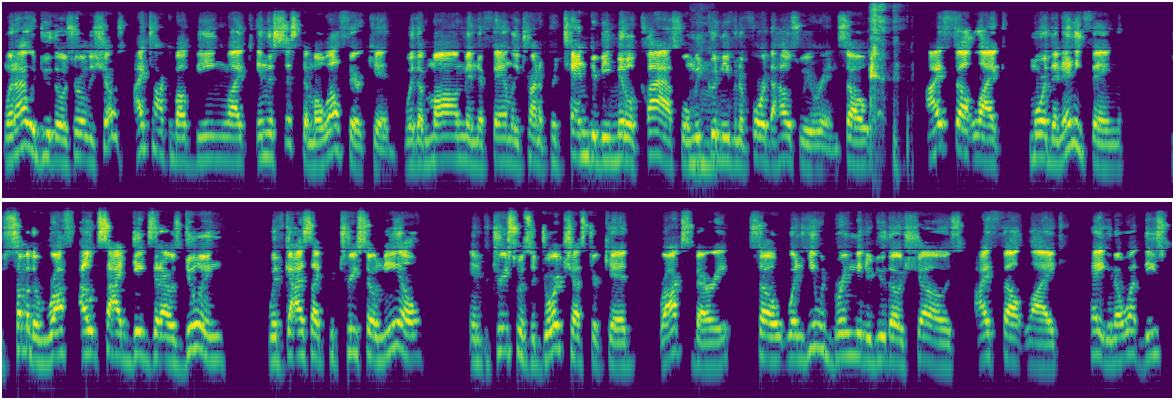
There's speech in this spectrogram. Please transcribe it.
when I would do those early shows, I talk about being like in the system, a welfare kid with a mom and a family trying to pretend to be middle class when we Mhm. couldn't even afford the house we were in. So I felt like more than anything, some of the rough outside gigs that I was doing with guys like Patrice O'Neal, and Patrice was a Dorchester kid, Roxbury. So when he would bring me to do those shows, I felt like, hey, you know what? These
